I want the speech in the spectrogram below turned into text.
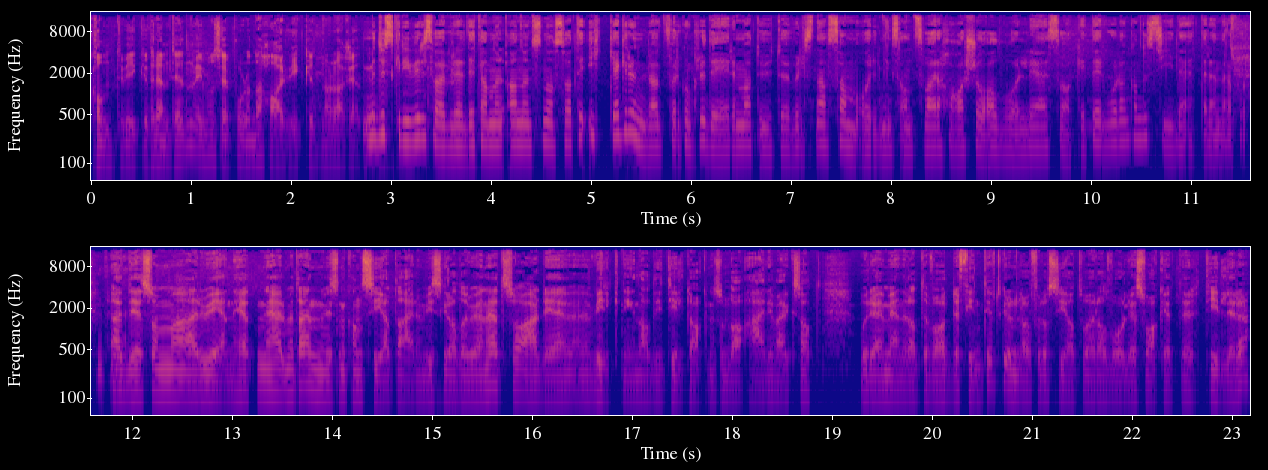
kommer til å virke i fremtiden. Vi må se på hvordan det har virket når det har skjedd. Men du skriver i svarbrevet ditt Annonsen, også at det ikke er grunnlag for å konkludere med at utøvelsen av samordningsansvaret har så alvorlige svakheter. Hvordan kan du si det etter den rapporten? Nei, det som er uenigheten i hermetegn, hvis en kan si at det er en viss grad av uenighet, så er det virkningen av de tiltakene som da er iverksatt. Hvor jeg mener at det var definitivt grunnlag for å si at det var alvorlige svakheter tidligere.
